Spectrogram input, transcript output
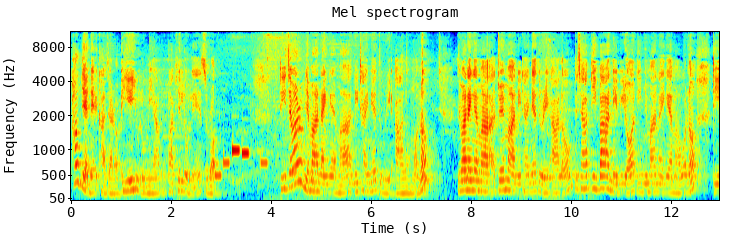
ဖောက်ပြန်တဲ့အခါကျတော့အရေးယူလို့မရဘူးဘာဖြစ်လို့လဲဆိုတော့ဒီကျမတို့မြန်မာနိုင်ငံမှာနေထိုင်တဲ့သူတွေအားလုံးပေါ့နော် မြန်မာနိုင်ငံမှာအတွင်းမှာနေထိုင်တဲ့သူတွေအားလုံးတခြားပြည်ပကနေပြီးတော့ဒီမြန်မာနိုင်ငံမှာပေါ့နော်ဒီ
